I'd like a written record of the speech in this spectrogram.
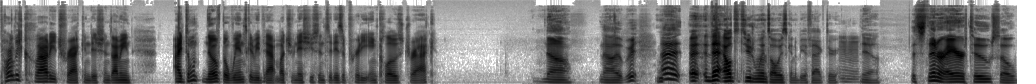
partly cloudy track conditions. I mean, I don't know if the wind's going to be that much of an issue since it is a pretty enclosed track. No, no. Uh, Uh, that altitude wind's always going to be a factor. yeah, it's thinner air too, so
